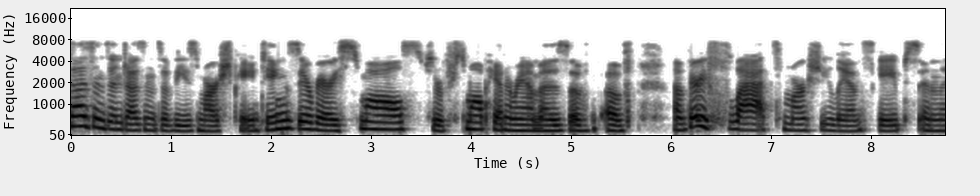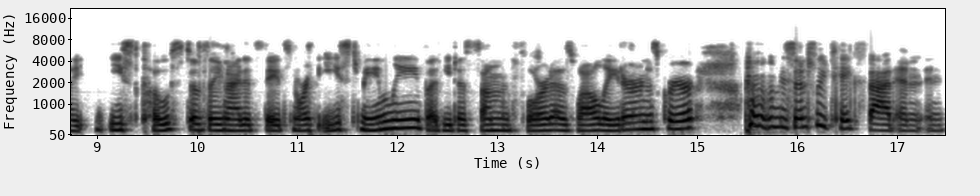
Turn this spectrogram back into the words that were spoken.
dozens and dozens of these marsh paintings. They're very small, sort of small panoramas of, of, of very flat, marshy landscapes in the east coast of the United States, northeast mainly, but he does some in Florida as well later in his career. essentially takes that and, and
